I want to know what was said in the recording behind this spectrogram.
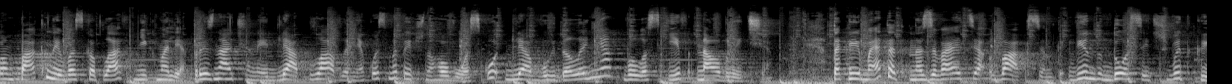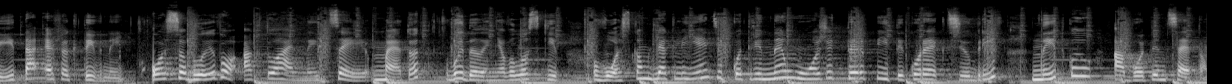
Компактний воскоплав Нікмале призначений для плавлення косметичного воску для видалення волосків на обличчі. Такий метод називається ваксинг. Він досить швидкий та ефективний. Особливо актуальний цей метод видалення волосків воском для клієнтів, котрі не можуть терпіти корекцію брів ниткою або пінцетом.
